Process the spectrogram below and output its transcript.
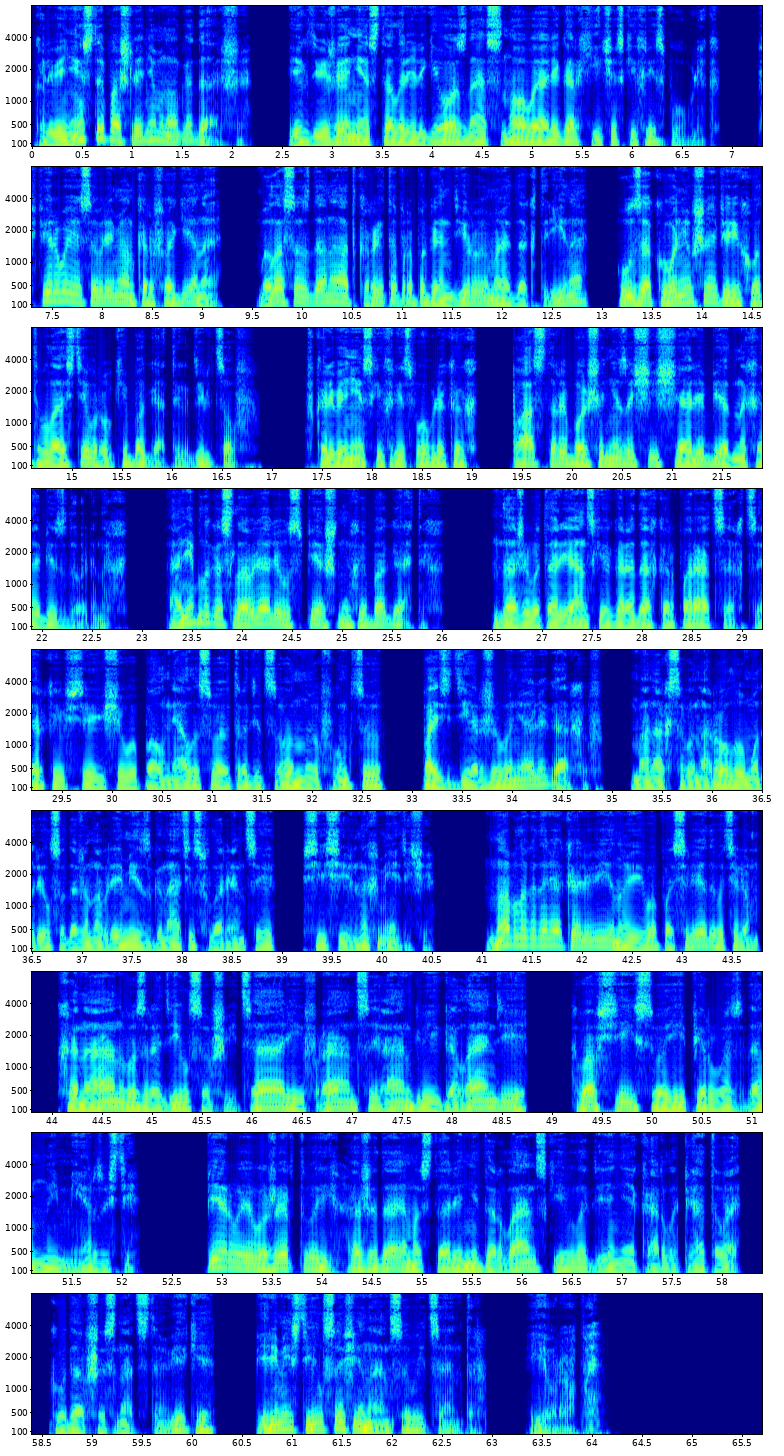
Кальвинисты пошли немного дальше. Их движение стало религиозной основой олигархических республик. Впервые со времен Карфагена была создана открыто пропагандируемая доктрина, узаконившая переход власти в руки богатых дельцов. В кальвинистских республиках пасторы больше не защищали бедных и обездоленных. Они благословляли успешных и богатых. Даже в итальянских городах-корпорациях церковь все еще выполняла свою традиционную функцию по сдерживанию олигархов. Монах Савонарола умудрился даже на время изгнать из Флоренции всесильных Медичи. Но благодаря Кальвину и его последователям Ханаан возродился в Швейцарии, Франции, Англии, Голландии во всей своей первозданной мерзости. Первой его жертвой ожидаемо стали нидерландские владения Карла V, куда в XVI веке переместился финансовый центр Европы.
